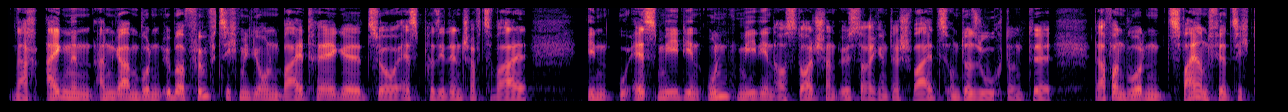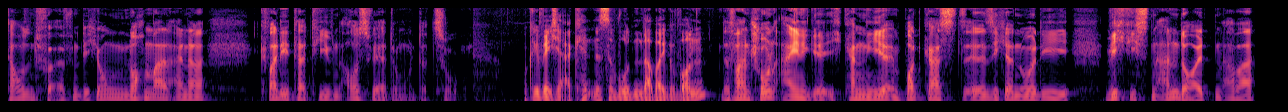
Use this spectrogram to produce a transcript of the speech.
Nach eigenen Angaben wurden über 50 Millionen Beiträge zur US-Präsidentschaftswahl in US-Medien und Medien aus Deutschland, Österreich und der Schweiz untersucht. Und äh, davon wurden 42.000 Veröffentlichungen nochmal einer qualitativen Auswertung unterzogen. Okay, welche Erkenntnisse wurden dabei gewonnen? Das waren schon einige. Ich kann hier im Podcast äh, sicher nur die wichtigsten andeuten, aber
